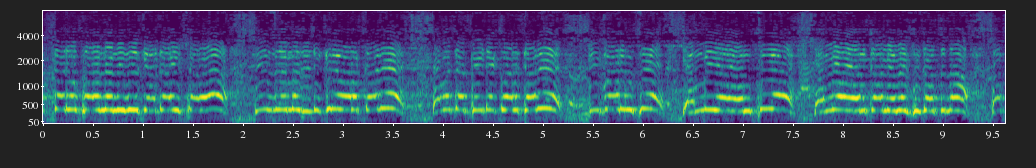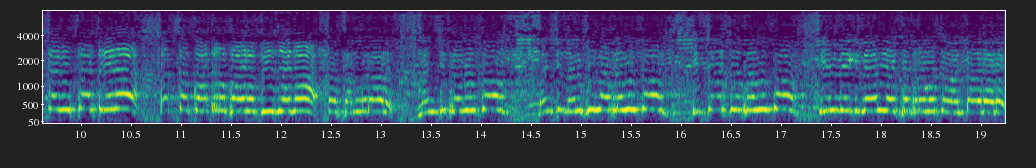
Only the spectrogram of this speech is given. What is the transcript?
ఒక్క రూపాయల నిధులు కేటాయిస్తావా? ఫీజు డిగ్రీ వాళ్ళకి కానీ లేకపోతే బీటెక్ వాళ్ళకి కానీ D Pharms MBA MCA MA M Com M Sc చదువుతున్నా. ఒక్క విద్యార్థికైనా ఒక్క కోటి రూపాయల ఫీజు అయినా సంబరాలు. మంచి ప్రభుత్వం మంచి మనుషుల ప్రభుత్వం విద్యార్థుల ప్రభుత్వం ఇది మీకు మేలు చేసే ప్రభుత్వం అంటా ఉన్నాను.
